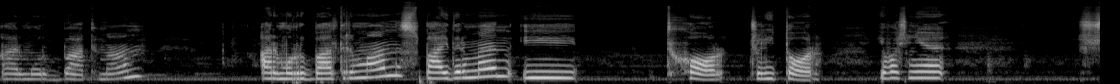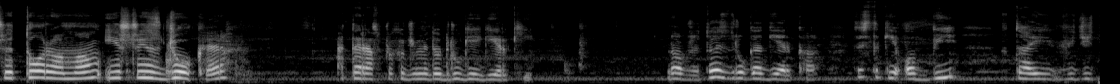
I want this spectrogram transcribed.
Armor Batman, Armor Batman, Spider-Man i Thor, czyli Thor. Ja właśnie jeszcze Tora mam i jeszcze jest Joker. A teraz przechodzimy do drugiej gierki. Dobrze, to jest druga gierka. To jest takie obbi. Tutaj widzicie,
